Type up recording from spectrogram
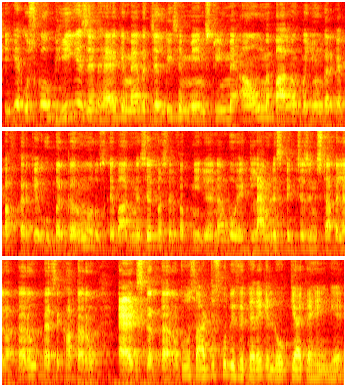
ٹھیک ہے اس کو بھی یہ ضد ہے کہ میں بس جلدی سے مین اسٹریم میں آؤں میں بالوں کو یوں کر کے پف کر کے اوپر کروں اور اس کے بعد میں صرف اور صرف اپنی جو ہے نا وہ ایک گلیمرس پکچرز انسٹا پہ لگاتا رہوں پیسے کھاتا رہوں ایڈز کرتا رہوں۔ تو اس آرٹسٹ کو بھی فکر ہے کہ لوگ کیا کہیں گے؟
